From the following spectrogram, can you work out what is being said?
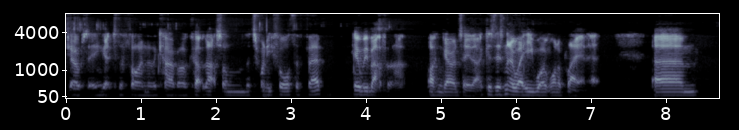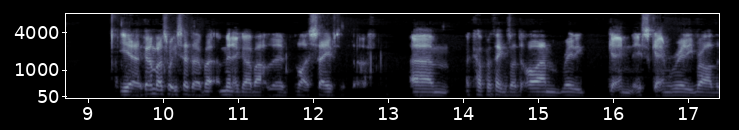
Chelsea and get to the final of the Carabao Cup. That's on the 24th of Feb. He'll be back for that. I can guarantee that because there's no way he won't want to play in it. Um, yeah, going back to what you said there about a minute ago about the like saves and stuff. Um, a couple of things I, I am really getting it's getting really rather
